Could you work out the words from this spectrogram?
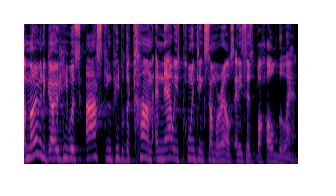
A moment ago, he was asking people to come, and now he's pointing somewhere else, and he says, Behold the Lamb.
